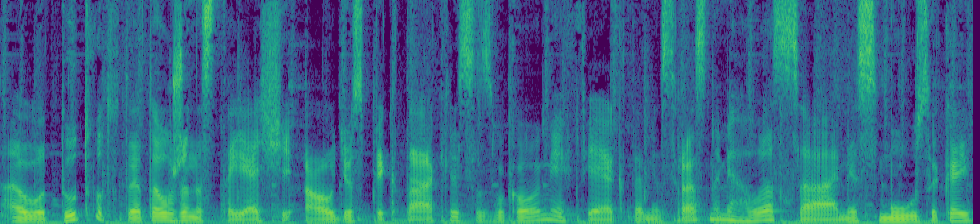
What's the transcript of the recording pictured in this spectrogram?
А вот тут вот это уже настоящий аудиоспектакль со звуковыми эффектами, с разными голосами, с музыкой.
